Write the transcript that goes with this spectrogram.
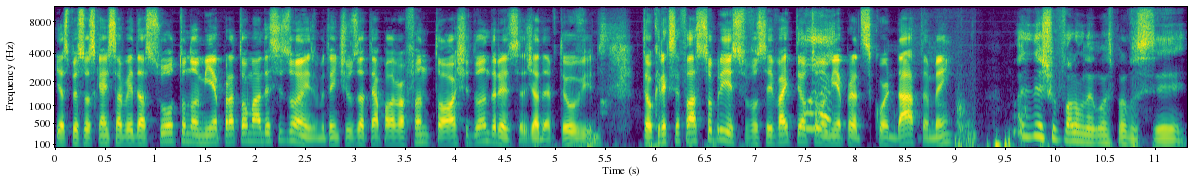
e as pessoas querem saber da sua autonomia para tomar decisões. Muita gente usa até a palavra fantoche do Andrés, você já deve ter ouvido. Então eu queria que você falasse sobre isso. Você vai ter autonomia para discordar também? Mas deixa eu falar um negócio para você.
